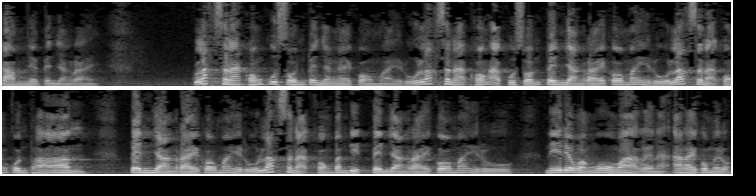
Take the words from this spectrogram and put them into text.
กรรมเนี่ยเป็นอย่างไร ลักษณะของกุศลเป็นยังไงก็ไม่รู้ ลักษณะของอกุศลเป็นอย่างไรก็ไม่รู้ ลักษณะของคนพาล เป็นอย่างไรก็ไม่รู้ลักษณะของบัณฑิตเป็นอย่างไรก็ไม่รู้ นี่เรียกว่าโง่มากเลยนะ อะไรก็ไม่รู้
